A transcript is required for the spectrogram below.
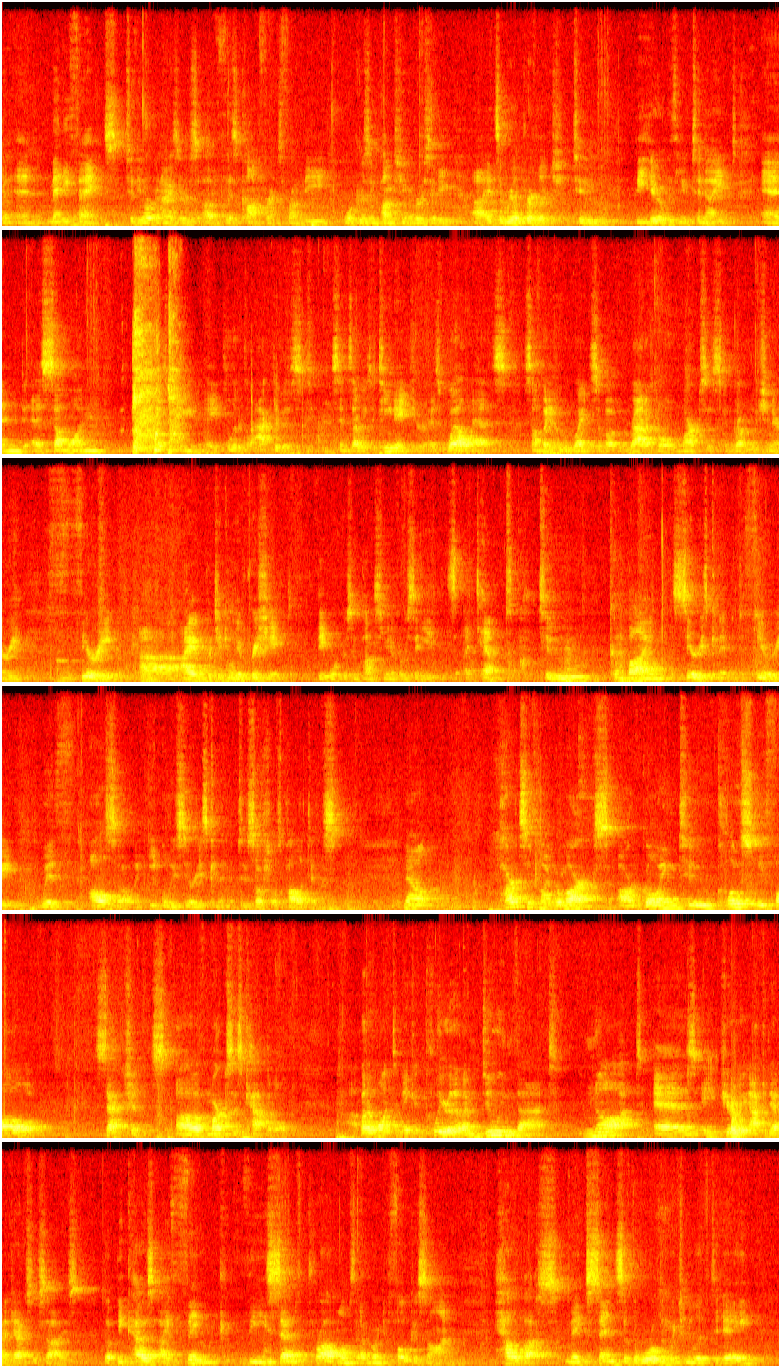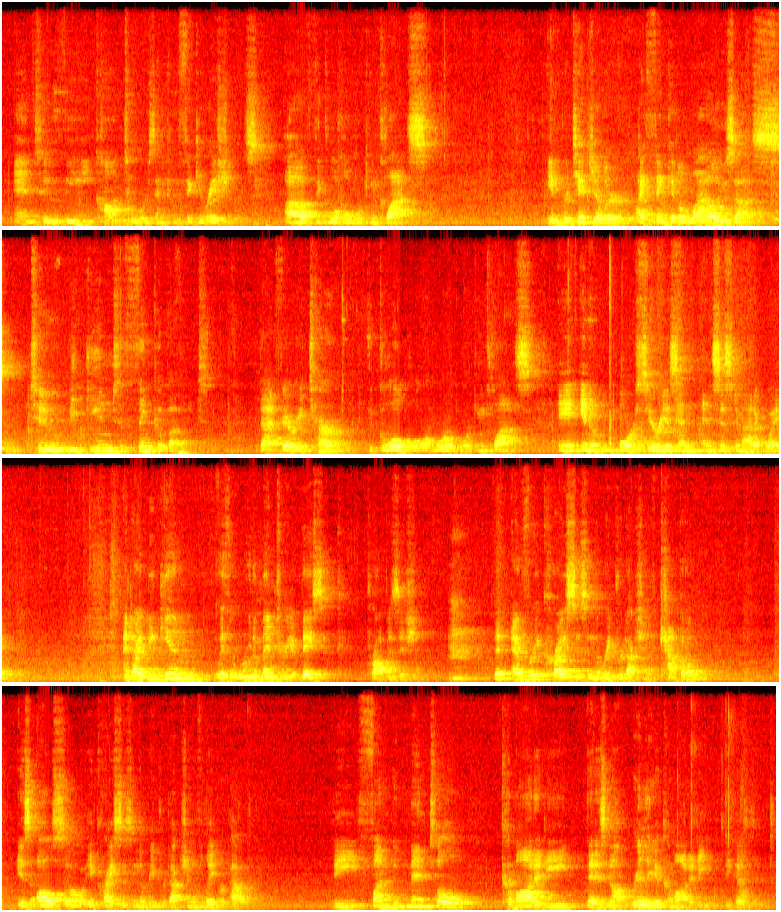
introduction and many thanks to the organizers of this conference from the Workers and Punks' University. Uh, it's a real privilege to be here with you tonight and as someone who has been a political activist since I was a teenager as well as somebody who writes about radical Marxist and revolutionary theory, uh, I particularly appreciate the Workers and Punks' University's attempt to combine a serious commitment to theory with also an equally serious commitment to socialist politics. Now, parts of my remarks are going to closely follow sections of Marx's Capital, but I want to make it clear that I'm doing that not as a purely academic exercise, but because I think the set of problems that I'm going to focus on help us make sense of the world in which we live today and to the contours and configurations of the global working class. In particular, I think it allows us to begin to think about that very term, the global or world working class, in a more serious and, and systematic way. And I begin with a rudimentary, a basic proposition that every crisis in the reproduction of capital is also a crisis in the reproduction of labor power. The fundamental commodity that is not really a commodity because, it,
